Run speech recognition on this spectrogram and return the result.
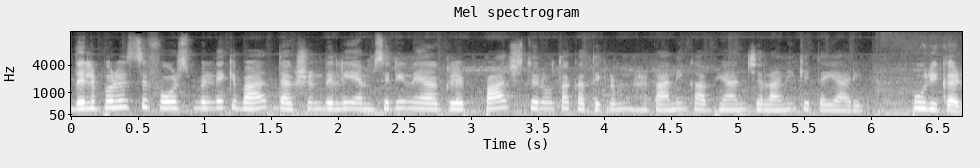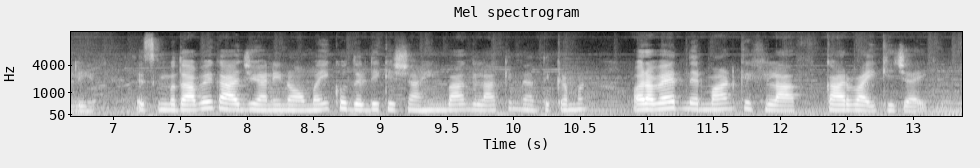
दिल्ली पुलिस से फोर्स मिलने के बाद दक्षिण दिल्ली एमसीडी ने अगले पाँच दिनों तक अतिक्रमण हटाने का अभियान चलाने की तैयारी पूरी कर ली है। इसके मुताबिक आज यानी 9 मई को दिल्ली के शाहीन बाग इलाके में अतिक्रमण और अवैध निर्माण के खिलाफ कार्रवाई की जाएगी।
